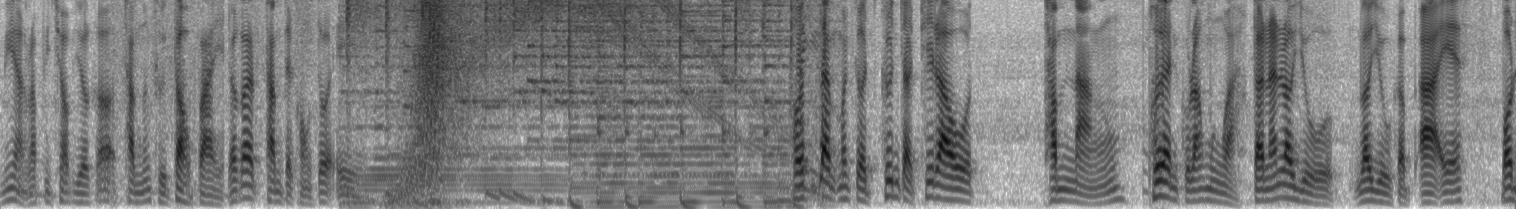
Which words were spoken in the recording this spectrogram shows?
ไม่อยากรับผิดชอบเยอะก็ทำหนังสือต่อไป แล้วก็ทำแต่ของตัวเองเพราะแต่มันเกิดขึ้นจากที่เราทำหนังเพื่อนกูรักมึงว่ะ ตอนนั้นเราอยู่เราอยู่กับ RS ปน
